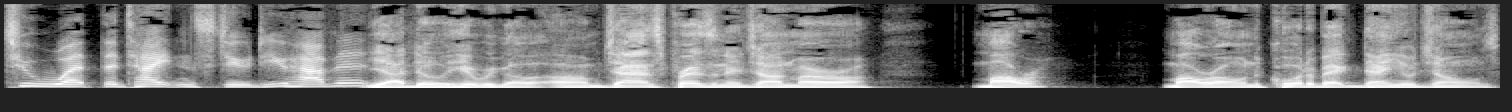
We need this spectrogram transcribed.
to what the Titans do. Do you have it? Yeah, I do. Here we go. Um, Giants president John Mara, Mara, Mara on the quarterback Daniel Jones.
